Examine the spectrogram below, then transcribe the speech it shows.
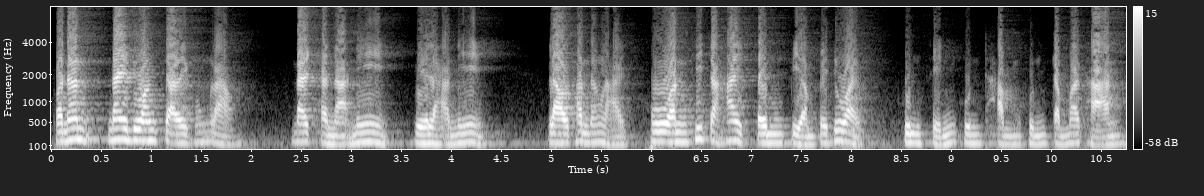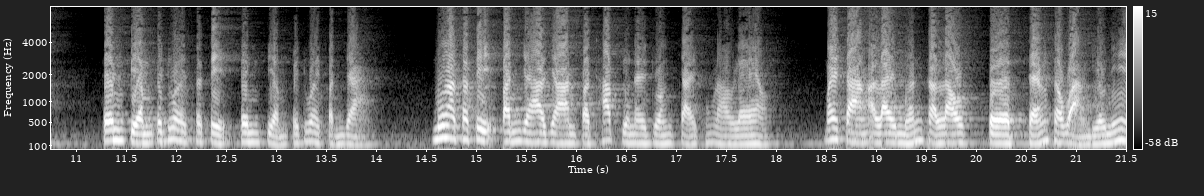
เพราะนั้นในดวงใจของเราในขณะนี้เวลานี้ เราท่านทั้งหลายควรที่จะให้เต็มเปี่ยมไปด้วย คุณศีลคุณธรรม คุณกรรมฐาน เต็มเปี่ยมไปด้วยสติเต็มเปี่ยมไปด้วยปัญญา เมื่อสติปัญญาญาณประทับอยู่ในดวงใจของเราแล้ว ไม่ต่างอะไรเหมือนกับเราเปิดแสงสว่างเดียวนี้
